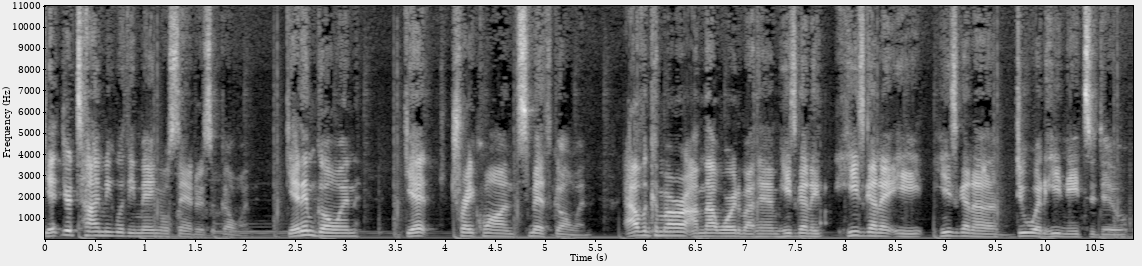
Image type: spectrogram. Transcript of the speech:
get your timing with Emmanuel Sanders going. Get him going. Get Tre'Quan Smith going. Alvin Kamara, I'm not worried about him. He's gonna he's gonna eat. He's gonna do what he needs to do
